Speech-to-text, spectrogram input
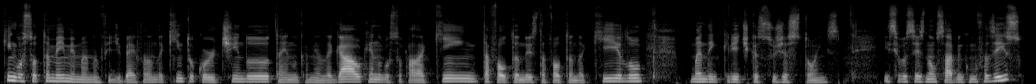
Quem gostou também me manda um feedback falando aqui, tô curtindo, tá indo no caminho legal. Quem não gostou, fala aqui, tá faltando isso, tá faltando aquilo. Mandem críticas, sugestões. E se vocês não sabem como fazer isso,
